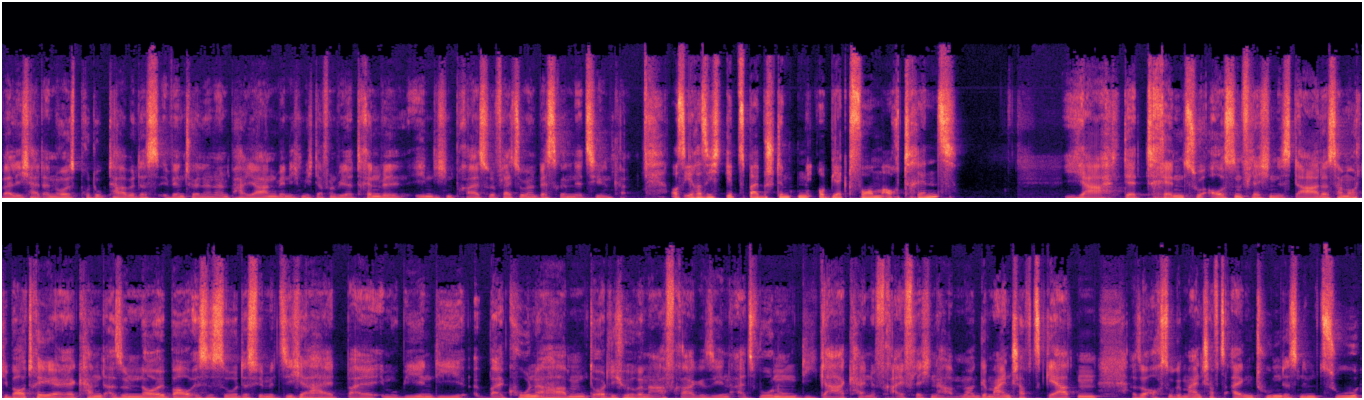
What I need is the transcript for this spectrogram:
weil ich halt ein neues Produkt habe, das eventuell in ein paar Jahren, wenn ich mich davon wieder trennen will, einen ähnlichen Preis oder vielleicht sogar einen besseren erzielen kann. Aus Ihrer Sicht gibt es bei bestimmten Objektformen auch Trends? Ja, der Trend zu Außenflächen ist da. Das haben auch die Bauträger erkannt. Also im Neubau ist es so, dass wir mit Sicherheit bei Immobilien, die Balkone haben, deutlich höhere Nachfrage sehen als Wohnungen, die gar keine Freiflächen haben. Ne? Gemeinschaftsgärten, also auch so Gemeinschaftseigentum, das nimmt zu.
